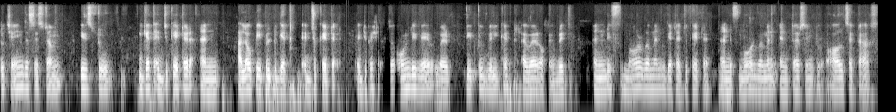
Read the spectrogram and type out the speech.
To change the system is to get educated and allow people to get educated. Education is the only way where people will get aware of everything. And if more women get educated and if more women enters into all sectors,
